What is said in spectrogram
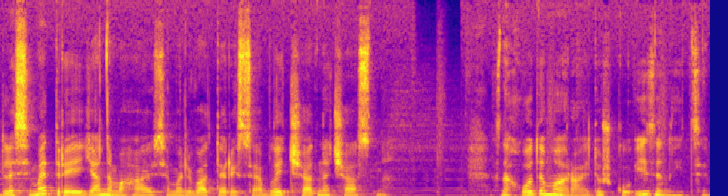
Для симетрії я намагаюся малювати риси обличчя одночасно. Знаходимо райдушку і зіниці.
